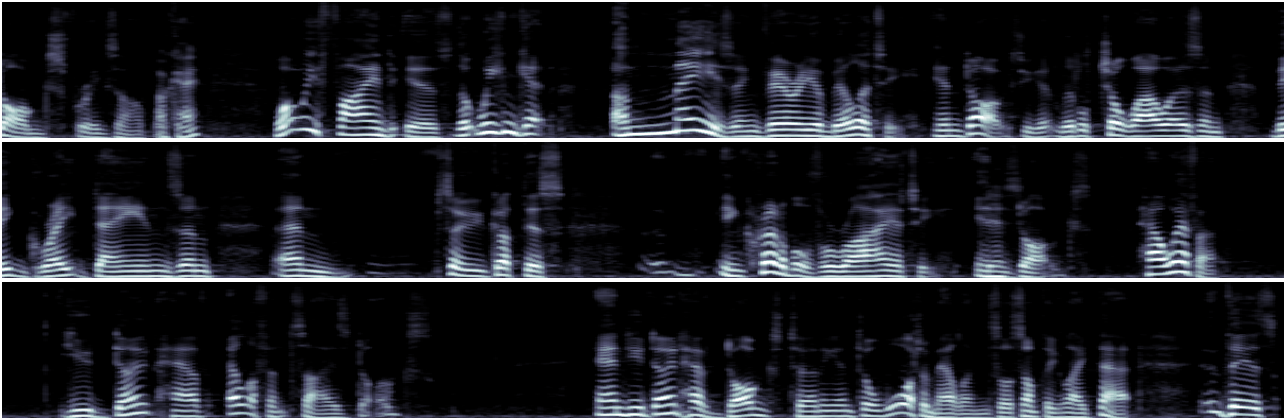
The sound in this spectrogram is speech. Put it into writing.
dogs, for example, Okay. what we find is that we can get amazing variability in dogs. You get little chihuahuas and big Great Danes, and, and so you've got this incredible variety in Yes. dogs. However, you don't have elephant sized dogs, and you don't have dogs turning into watermelons or something like that. There's,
